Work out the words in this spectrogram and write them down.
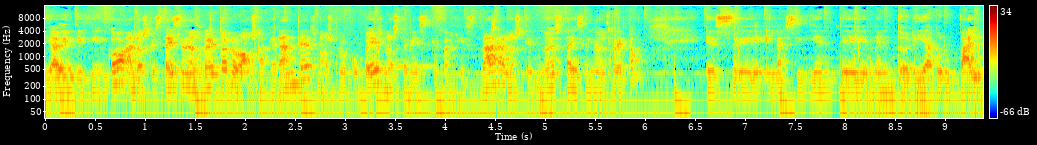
Día 25, a los que estáis en el reto lo vamos a hacer antes, no os preocupéis, no os tenéis que registrar. A los que no estáis en el reto es eh, la siguiente mentoría grupal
